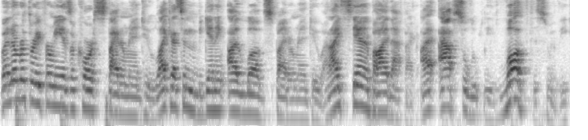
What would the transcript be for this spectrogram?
But number three for me is, of course, Spider-Man 2. Like I said in the beginning, I love Spider-Man 2. And I stand by that fact. I absolutely love this movie.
